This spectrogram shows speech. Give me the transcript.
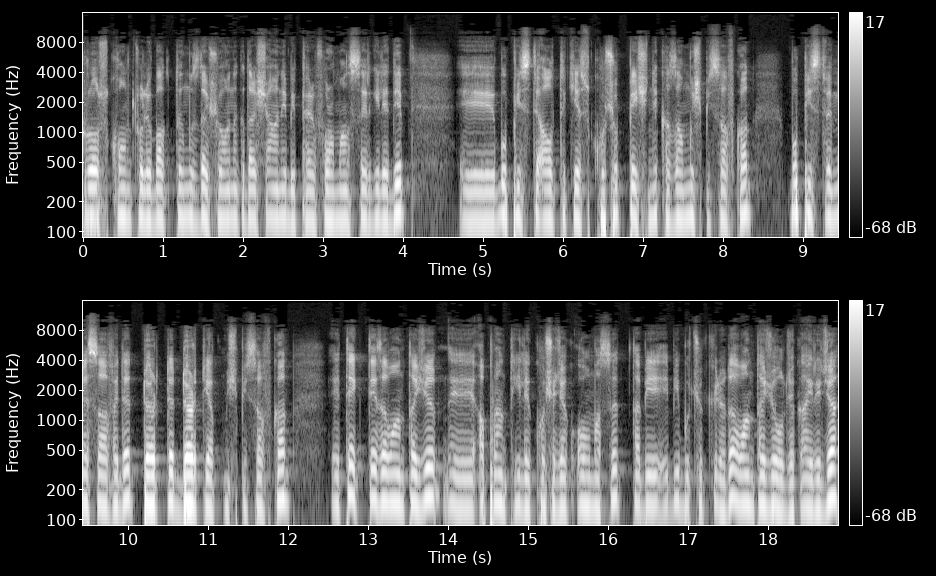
cross kontrolü baktığımızda şu ana kadar şahane bir performans sergiledi. Bu pistte 6 kez koşup 5'ini kazanmış bir safkan. Bu pist ve mesafede 4'te 4 yapmış bir safkan. Tek dezavantajı e, apranti ile koşacak olması. Tabii bir buçuk kilo da avantajı olacak ayrıca.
